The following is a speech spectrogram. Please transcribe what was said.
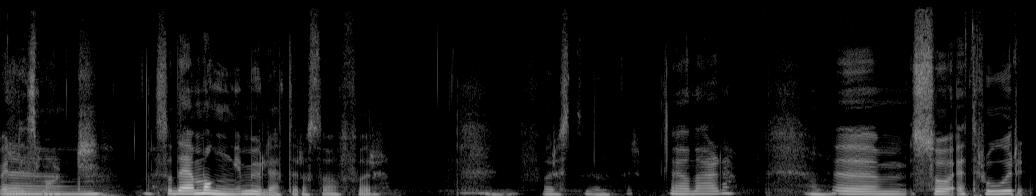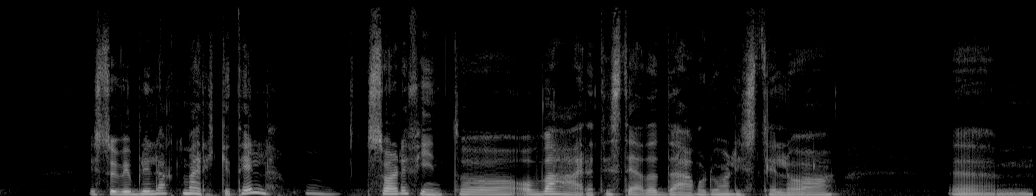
Veldig smart. Um, så det er mange muligheter også for, for studenter. Ja, det er det. Mm. Um, så jeg tror hvis du vil bli lagt merke til, Mm. så er det fint å, å være til stede der hvor du har lyst til å um,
